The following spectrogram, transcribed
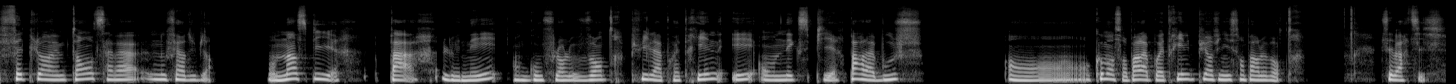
faites-le en même temps, ça va nous faire du bien. On inspire par le nez en gonflant le ventre puis la poitrine et on expire par la bouche en commençant par la poitrine puis en finissant par le ventre. C'est parti.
